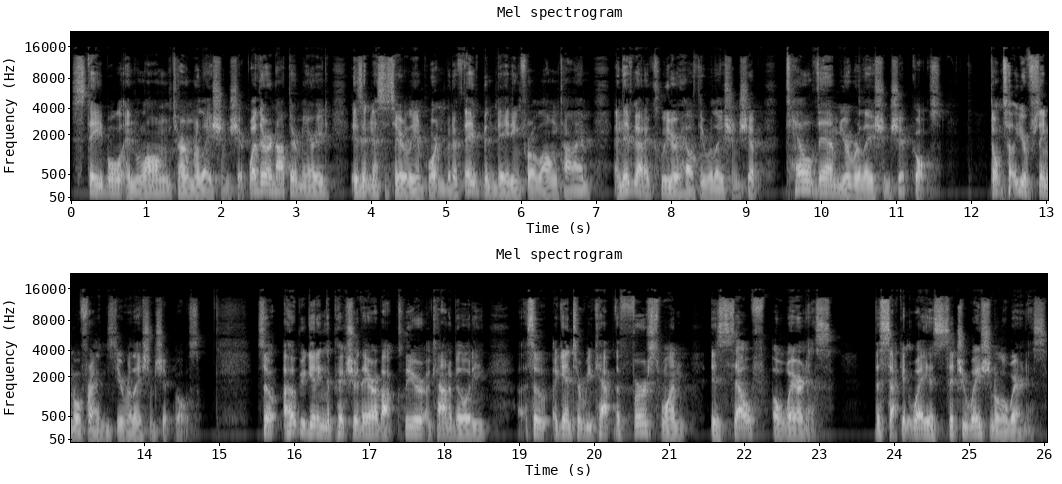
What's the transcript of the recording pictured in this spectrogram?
stable, and long term relationship. Whether or not they're married isn't necessarily important, but if they've been dating for a long time and they've got a clear, healthy relationship, tell them your relationship goals. Don't tell your single friends your relationship goals. So I hope you're getting the picture there about clear accountability. Uh, so again, to recap, the first one is self awareness. The second way is situational awareness.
